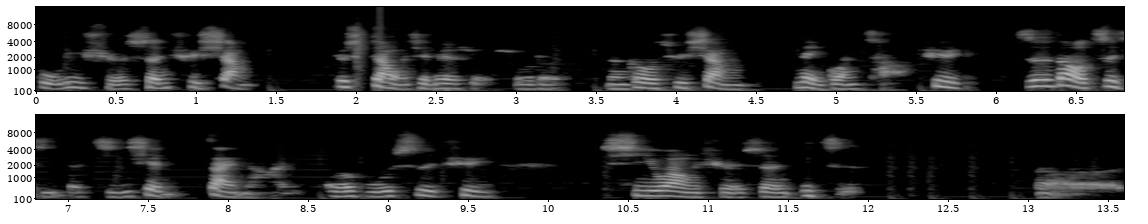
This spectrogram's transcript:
鼓励学生去向，就像我前面所说的，能够去向内观察，去知道自己的极限在哪里，而不是去希望学生一直。呃，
